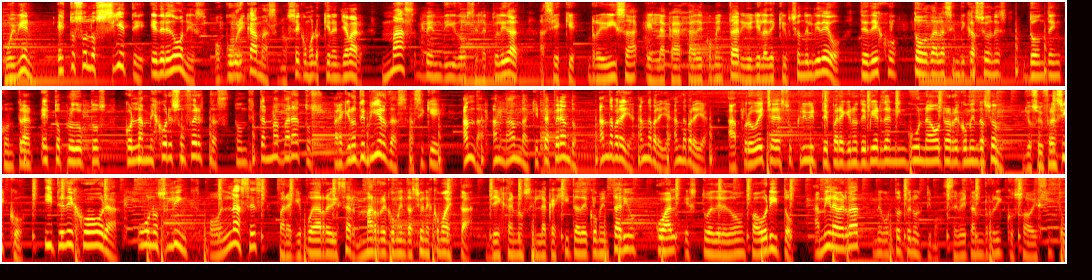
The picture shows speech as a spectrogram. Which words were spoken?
Muy bien, estos son los 7 edredones o cubrecamas, no sé cómo los quieran llamar, más vendidos en la actualidad. Así es que revisa en la caja de comentarios y en la descripción del video. Te dejo todas las indicaciones donde encontrar estos productos con las mejores ofertas, donde están más baratos, para que no te pierdas. Así que anda, anda, anda, ¿qué estás esperando? Anda para allá, anda para allá, anda para allá. Aprovecha de suscribirte para que no te pierdas ninguna otra recomendación. Yo soy Francisco y te dejo ahora unos links o enlaces para que puedas revisar más recomendaciones como esta. Déjanos en la cajita de comentarios cuál es tu edredón favorito. A mí la verdad me gustó el penúltimo. Se ve tan rico, suavecito.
